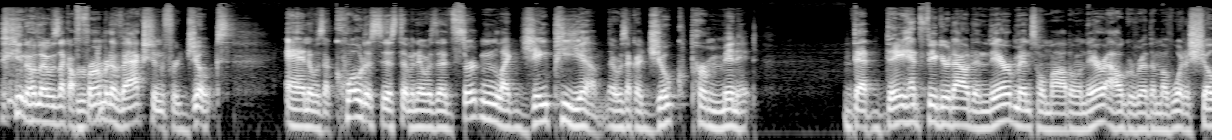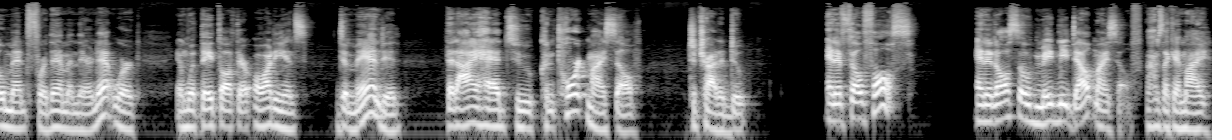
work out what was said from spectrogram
You know, there was like mm-hmm. affirmative mm-hmm. action for jokes and it was a quota system and there was a certain like JPM. There was like a joke per minute that they had figured out in their mental model and their algorithm of what a show meant for them and their network and what they thought their audience demanded that I had to contort myself to try to do. And it felt false. And it also made me doubt myself. I was like, am I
